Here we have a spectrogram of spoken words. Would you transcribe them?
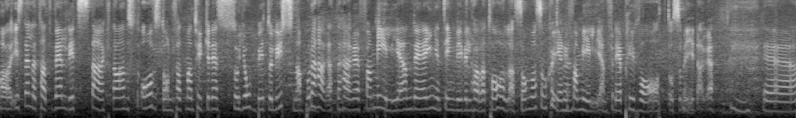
har istället tagit väldigt starkt avst- avstånd för att man tycker det är så jobbigt att lyssna på det här att det här är familjen, det är ingenting vi vill höra talas om vad som sker i familjen för det är privat och så vidare. Eh,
